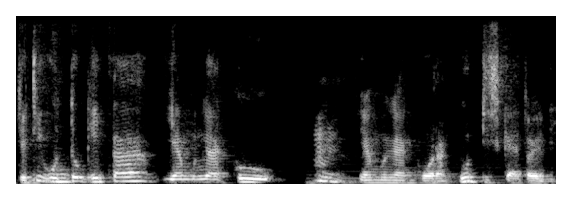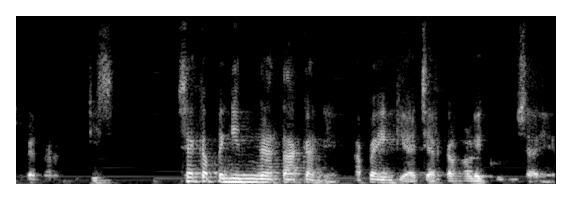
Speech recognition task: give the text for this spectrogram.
Jadi untuk kita yang mengaku yang mengaku orang Buddhis kayak atau yang bukan orang Buddhis, saya kepingin mengatakan ya apa yang diajarkan oleh guru saya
